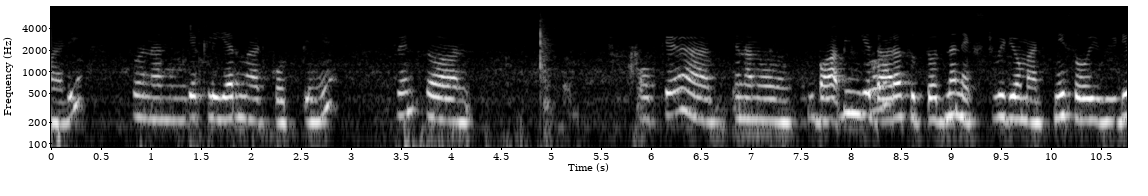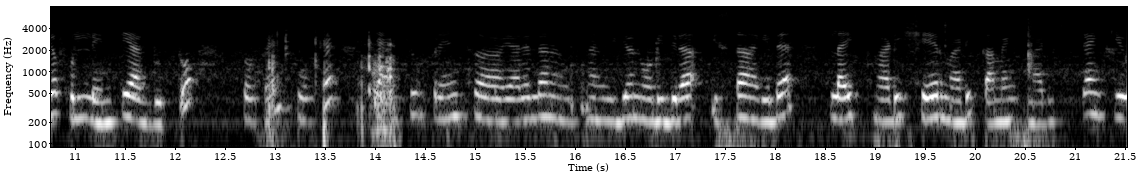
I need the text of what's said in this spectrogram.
ಮಾಡಿ. ಸೊ ನಾನು ನಿಮಗೆ ಕ್ಲಿಯರ್ ಮಾಡಿಕೊಡ್ತೀನಿ. ಫ್ರೆಂಡ್ಸ್ ಓಕೆ ನಾನು ಬಾಬಿನ್ಗೆ ದಾರ ಸುತ್ತೋದನ್ನ ನೆಕ್ಸ್ಟ್ ವಿಡಿಯೋ ಮಾಡ್ತೀನಿ. ಸೊ ಈ ವಿಡಿಯೋ ಫುಲ್ ಲೆಂತಿ ಆಗಿಬಿಡ್ತು. So friends okay thank you friends ಯಾರೆಲ್ಲ ನನ್ನ ನನ್ನ ವಿಡಿಯೋ ನೋಡಿದ್ದೀರಾ, ಇಷ್ಟ ಆಗಿದೆ ಲೈಕ್ ಮಾಡಿ ಶೇರ್ ಮಾಡಿ ಕಮೆಂಟ್ ಮಾಡಿ. ಥ್ಯಾಂಕ್ ಯು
